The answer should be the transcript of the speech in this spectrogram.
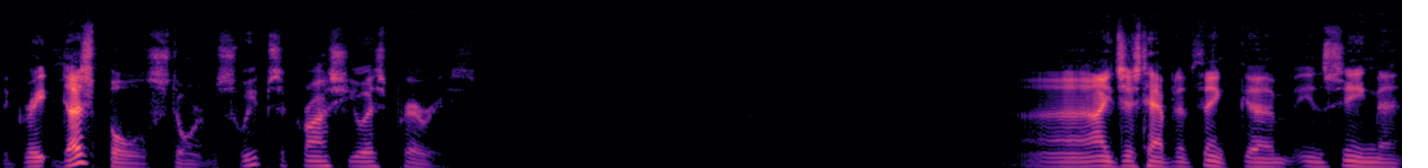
the Great Dust Bowl storm sweeps across U.S. prairies. Uh, I just happen to think, um, in seeing that,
